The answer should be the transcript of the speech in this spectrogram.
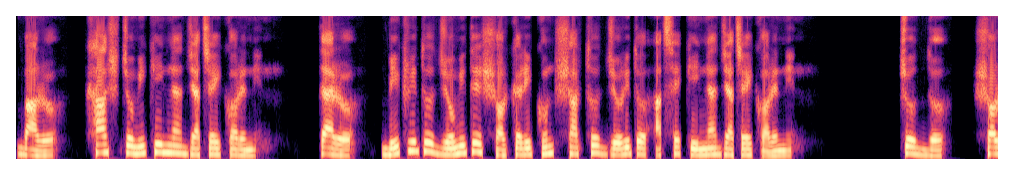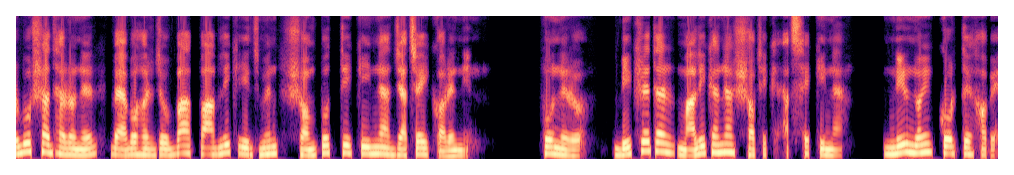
বারো খাস জমি কিনা যাচাই করে নিন। তেরো বিকৃত জমিতে সরকারি কোন স্বার্থ জড়িত আছে কিনা যাচাই করে নিন। চোদ্দ, সর্বসাধারণের ব্যবহার্য বা পাবলিক ইজমেন্ট সম্পত্তি কিনা যাচাই করে নিন। পনেরো, বিক্রেতার মালিকানা সঠিক আছে কিনা নির্ণয় করতে হবে।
